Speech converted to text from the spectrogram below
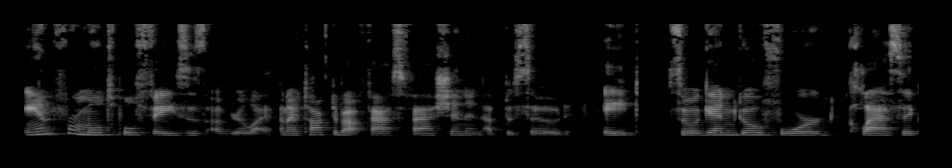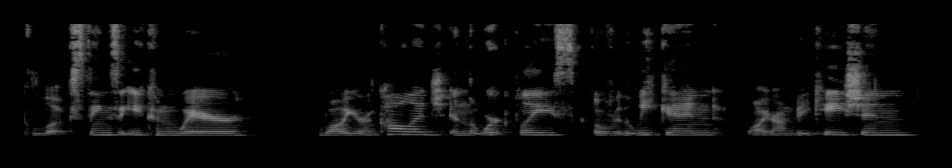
and for multiple phases of your life. And I talked about fast fashion in episode 8. So, again, go for classic looks, things that you can wear while you're in college, in the workplace, over the weekend, while you're on vacation,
